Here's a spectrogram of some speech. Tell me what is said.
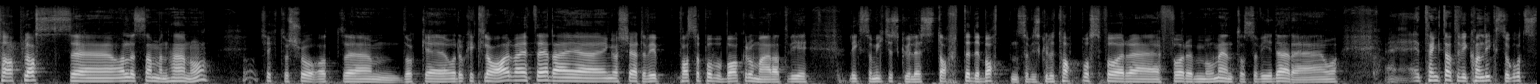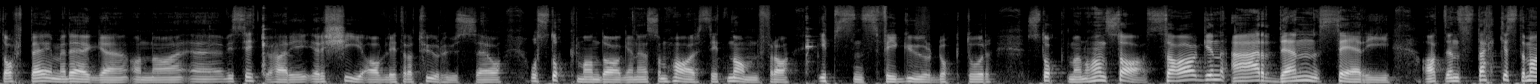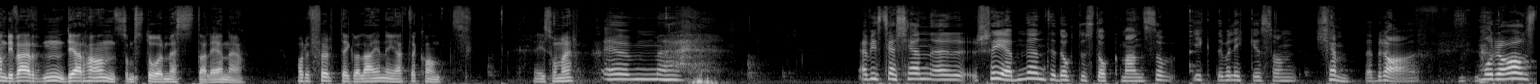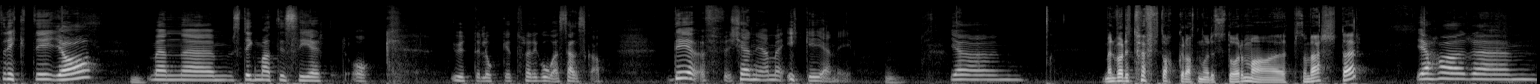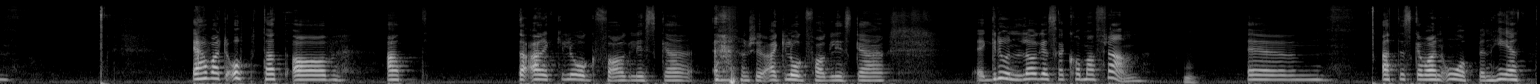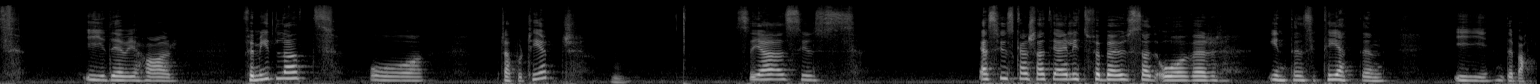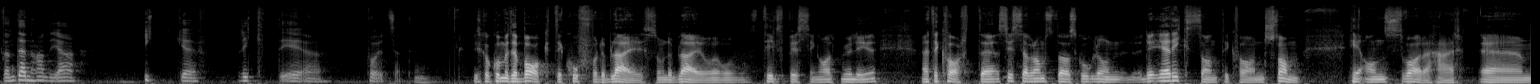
Ta plass, eh, alle sammen her nå. Kjekt å se at um, dere Og dere er klare, vet jeg. De er engasjerte. Vi passer på på bakrommet her at vi liksom ikke skulle starte debatten, så vi skulle tappe oss for, uh, for moment osv. Jeg tenkte at vi kan like så godt starte med deg, Anna. Uh, vi sitter jo her i, regi av Litteraturhuset og, og Stockmanndagene, som har sitt navn fra Ibsens figur doktor Stokmann. Og han sa sagen er den, seri, at den sterkeste mann i verden, det er han som står står mest alene. Har du følt deg alene i etterkant i sommer? Um, ja, hvis jeg kjenner skjebnen til doktor Stockmann, så gikk det vel ikke sånn kjempebra. Moralsk riktig, ja, men um, stigmatisert og utelukket fra det gode selskap. Det kjenner jeg meg ikke igjen i. Mm. Jeg, men var det tøft akkurat når det storma som verst der? Jeg har um, jeg har vært opptatt av at det arkeologfagliske, arkeologfagliske eh, grunnlaget skal komme fram. Mm. Um, at det skal være en åpenhet i det vi har formidlet, og bortrapportert. Så jeg syns Jeg syns kanskje at jeg er litt forbauset over intensiteten i debatten. Den hadde jeg ikke riktig uh, forutsett. Mm. Vi skal komme tilbake til hvorfor det ble som det ble, og, og tilspissing og alt mulig etter hvert. Eh, Sissel Ramstad Skoglund, det er Riksantikvaren som har ansvaret her. Eh,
